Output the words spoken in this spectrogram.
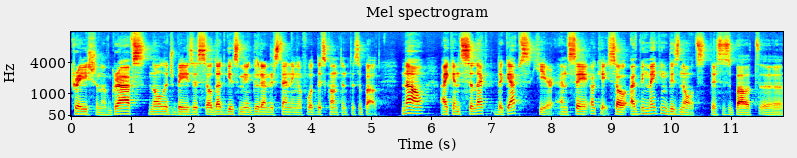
creation of graphs, knowledge bases, so that gives me a good understanding of what this content is about. Now I can select the gaps here and say, okay, so I've been making these notes. This is about uh,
